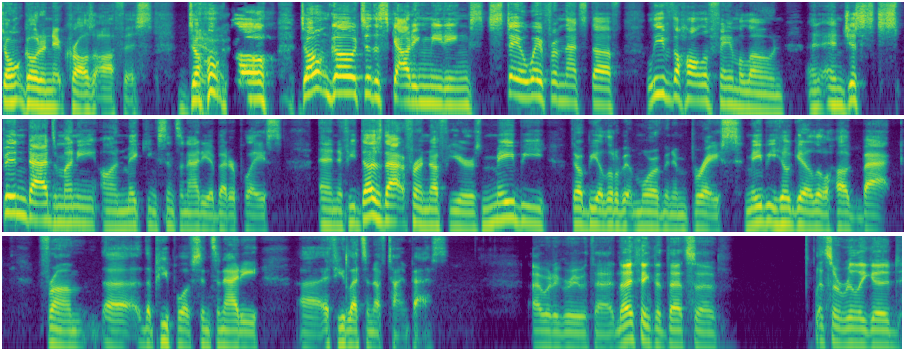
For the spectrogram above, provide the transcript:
don't go to Nick Krall's office. Don't yeah. go, don't go to the scouting meetings. Stay away from that stuff. Leave the Hall of Fame alone and, and just spend dad's money on making Cincinnati a better place. And if he does that for enough years, maybe there'll be a little bit more of an embrace. Maybe he'll get a little hug back from uh, the people of Cincinnati uh, if he lets enough time pass. I would agree with that. And I think that that's a that's a really good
